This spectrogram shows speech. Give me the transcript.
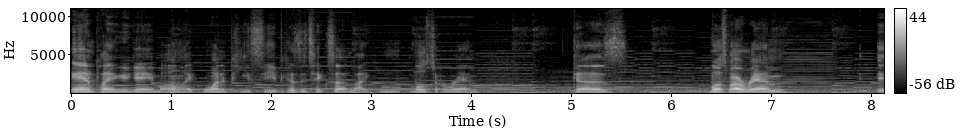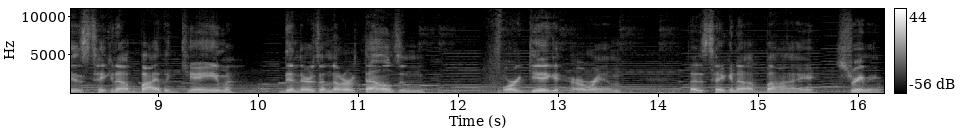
and playing a game on like one PC because it takes up like most of the RAM. Because most of my RAM is taken up by the game. Then there's another thousand or gig of RAM that is taken up by streaming.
